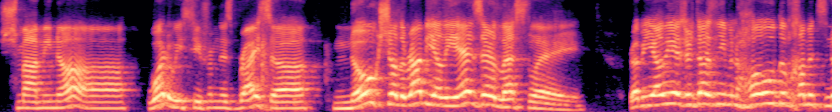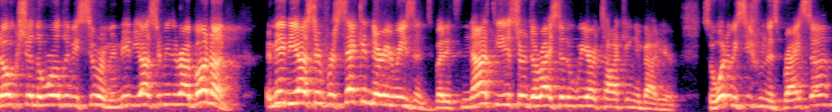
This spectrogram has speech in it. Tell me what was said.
Shma mina. What do we see from this brisa? Noksha the Rabbi Eliezer Leslie. Rabbi Eliezer doesn't even hold of chametz noksha in the world of Isurim. It may be Yasser the Rabbanon. It may be Yasser for secondary reasons, but it's not the Isser Daraisa that we are talking about here. So what do we see from this brisa?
